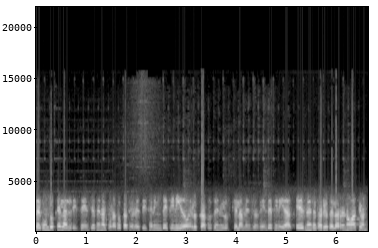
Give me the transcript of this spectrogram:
Segundo, que las licencias en algunas ocasiones dicen indefinido. En los casos en los que la mención sea indefinida, es necesario hacer la renovación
